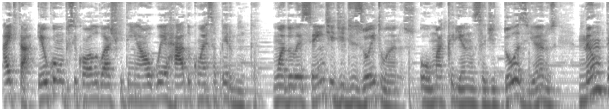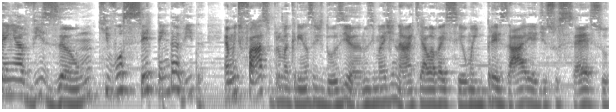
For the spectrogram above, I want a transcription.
Aí que tá, eu como psicólogo acho que tem algo errado com essa pergunta. Um adolescente de 18 anos ou uma criança de 12 anos não tem a visão que você tem da vida. É muito fácil para uma criança de 12 anos imaginar que ela vai ser uma empresária de sucesso,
